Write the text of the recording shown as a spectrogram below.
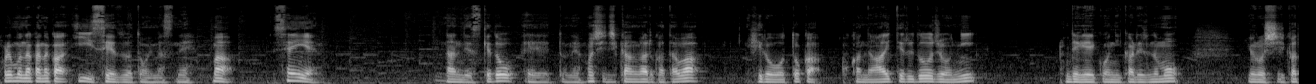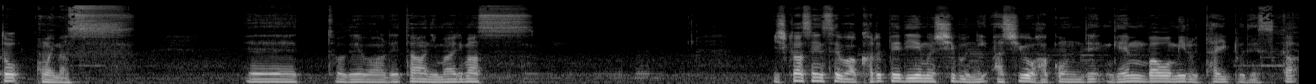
これもなかなかいい制度だと思いますね。まあ1000円なんですけど、えー、っとね、もし時間がある方は疲労とか他の空いてる道場に出稽古に行かれるのもよろしいかと思います。えー、っとではレターに参ります。石川先生はカルペディエム支部に足を運んで現場を見るタイプですか？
